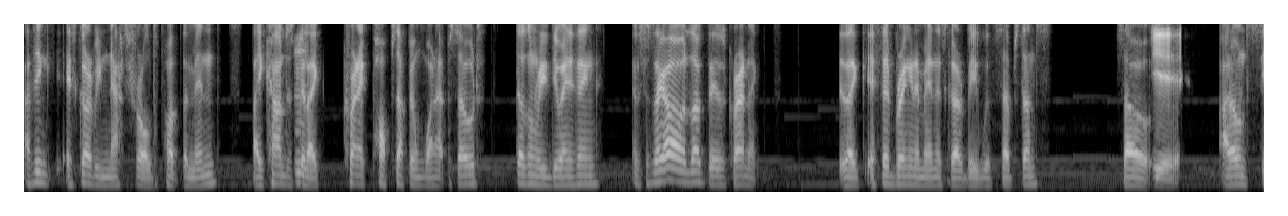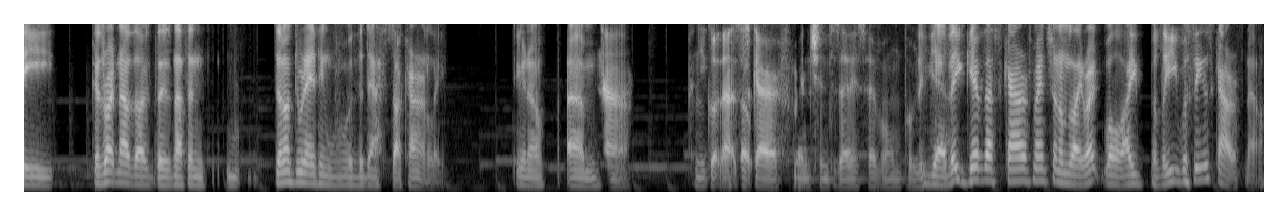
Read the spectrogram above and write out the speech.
I think it's gotta be natural to put them in. Like, you can't just be Mm. like Krennic pops up in one episode, doesn't really do anything. It's just like, oh look, there's Krennic. Like if they're bringing him in, it's got to be with substance. So Yeah, I don't see because right now there- there's nothing. They're not doing anything with the Death Star currently. You know, um, nah. And you got that So- Scarif mentioned today, so everyone probably. yeah, they give that Scarif mention. I'm like, right, well, I believe we're seeing Scarif now.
